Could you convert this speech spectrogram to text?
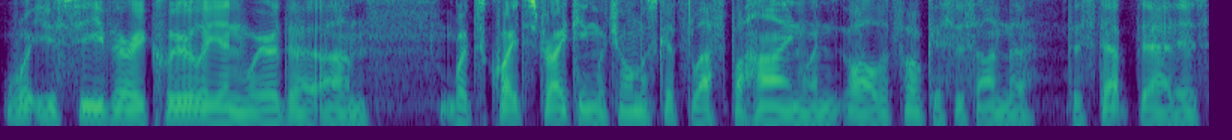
what you see very clearly, and where the um, what's quite striking, which almost gets left behind when all the focus is on the the stepdad, is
